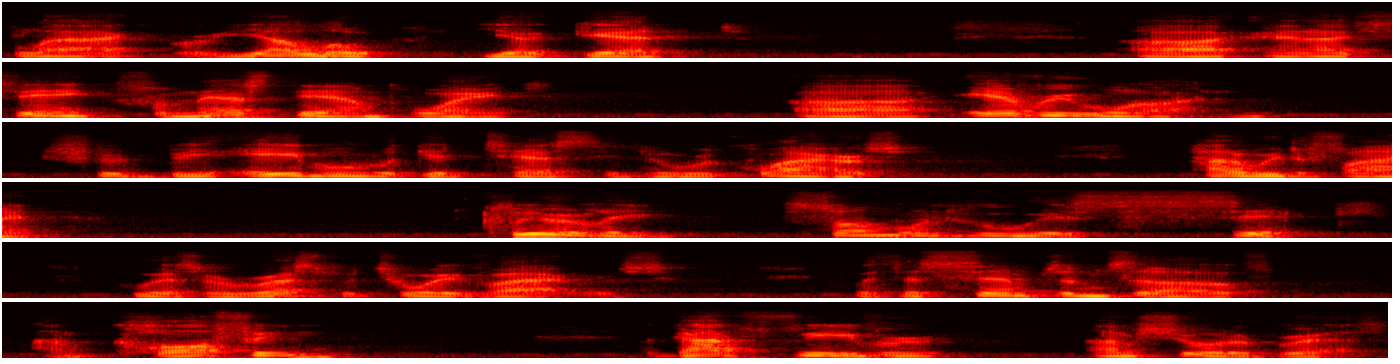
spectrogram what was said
black or yellow, you get it. Uh, and I think from that standpoint, uh, everyone should be able to get tested who requires it. How do we define that? Clearly, someone who is sick, who has a respiratory virus, with the symptoms of I'm coughing, I got a fever, I'm short of breath,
